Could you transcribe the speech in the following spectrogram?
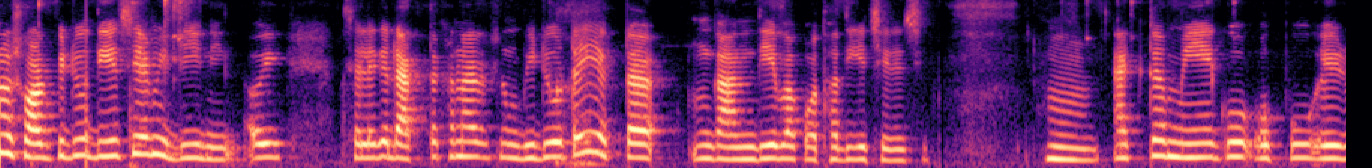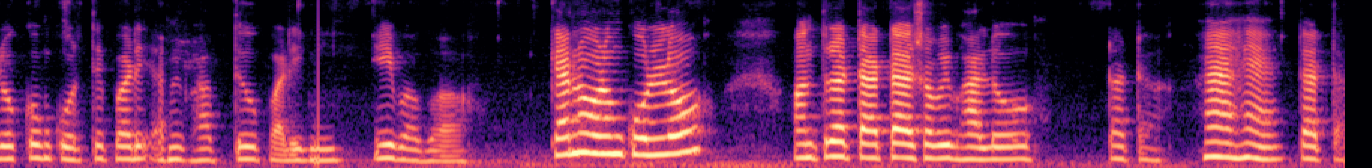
না শর্ট ভিডিও দিয়েছি আমি, দিইনি। ওই ছেলেকে ডাক্তারখানার ভিডিওটাই একটা গান দিয়ে বা কথা দিয়ে ছেড়েছি। হুম, একটা মেয়ে গো অপু এইরকম করতে পারে, আমি ভাবতেও পারিনি। এ বাবা, কেন ওরম করল? অন্তরা, টাটা, সবাই ভালো, টাটা। হ্যাঁ হ্যাঁ টাটা।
